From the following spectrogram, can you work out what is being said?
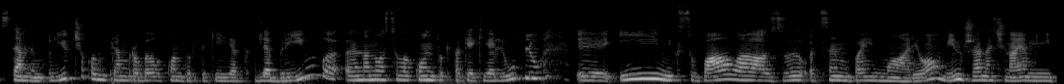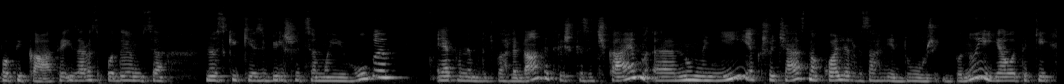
з темним олівчиком, прям робила контур такий, як для брів, е, наносила контур, так як я люблю, е, і міксувала з оцим Mario. Він вже починає мені попікати. І зараз подивимося, наскільки збільшаться мої губи. Як вони будуть виглядати, трішки зачекаємо. Е, ну мені, якщо чесно, колір взагалі дуже імпонує. Я отакі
